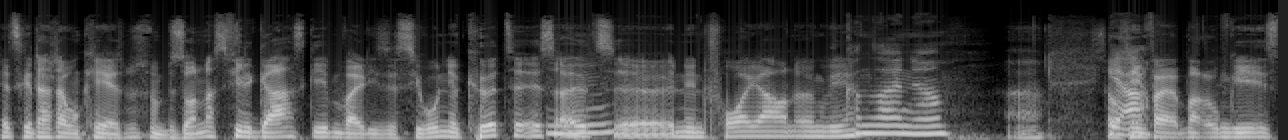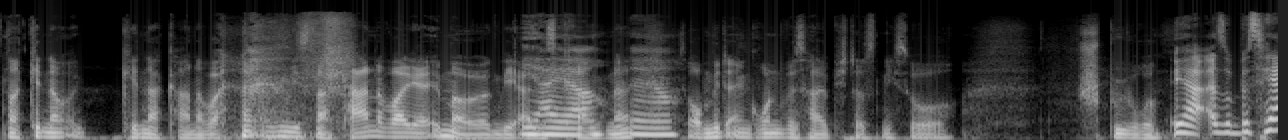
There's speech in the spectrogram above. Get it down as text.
jetzt gedacht haben, okay, jetzt müssen wir besonders viel Gas geben, weil die Session ja kürzer ist Mhm. als äh, in den Vorjahren irgendwie. kann sein, ja. Ja. Ist auf Ja. jeden Fall immer irgendwie ist nach Kinder, Kinderkarneval. irgendwie ist nach Karneval ja immer irgendwie alles ja, krank, ne? Ist auch mit ein Grund, weshalb ich das nicht so spüre. Ja, also bisher,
